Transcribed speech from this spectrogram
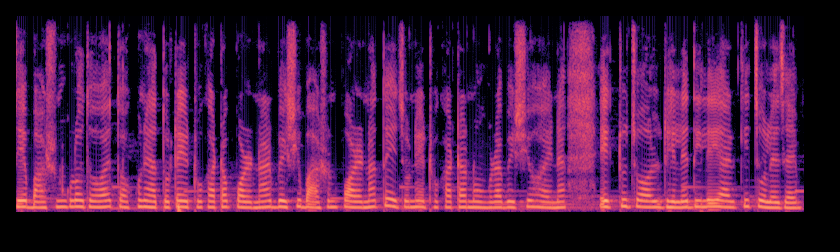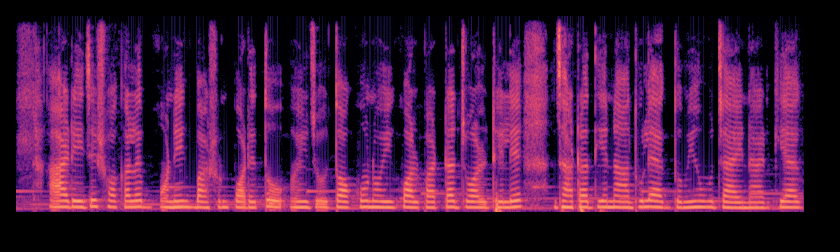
যে বাসনগুলো ধোয়া হয় তখন এতটা এঁঠো কাটা পড়ে না। আর বেশি বাসন পড়ে না তো এই জন্য এঁঠো কাটা নোংরা বেশি হয় না। একটু জল ঢেলে দিলেই আর কি চলে যায়। আর এই যে সকালে অনেক বাসন পড়ে তো ওই তখন ওই কলপাটটা জল ঢেলে ঝাঁটা দিয়ে না ধুলে একদমই যায় না আর কি, এক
